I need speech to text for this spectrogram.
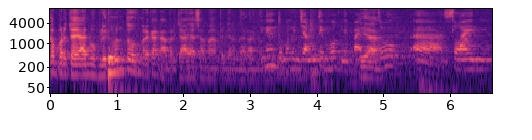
kepercayaan publik runtuh, mereka nggak percaya sama penyelenggara. Ini untuk menunjang teamwork nih Pak. Ya. Itu uh, selain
